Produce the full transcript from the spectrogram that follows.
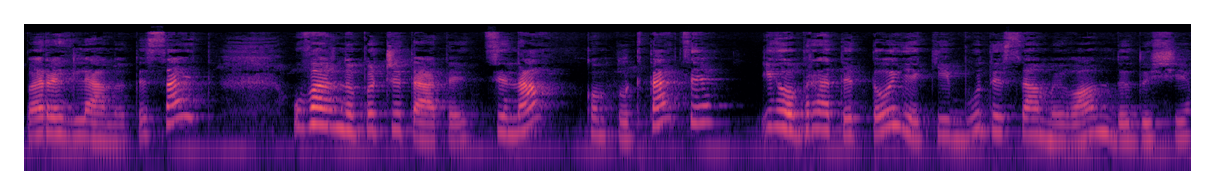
переглянути сайт, уважно почитати ціна, комплектація і обрати той, який буде саме вам до душі.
